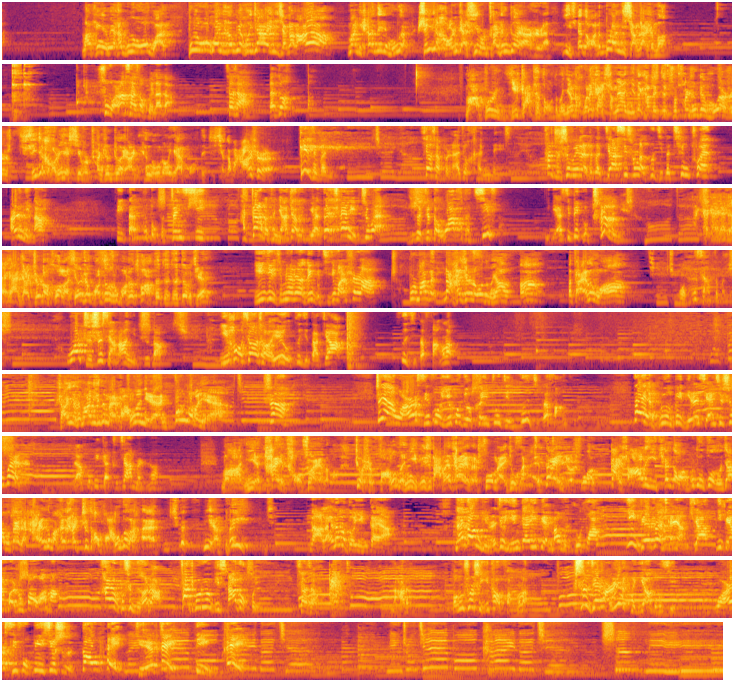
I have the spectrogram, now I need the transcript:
妈，听见没？还不用我管，不用我管，你都别回家呀！你想干嘛呀？妈，你看那这模样，谁家好人家媳妇穿成这样似的，一天到晚的，不知道你想干什么。是我让笑笑回来的，笑笑来坐。妈，不是你赶他走的吗？你让他回来干什么呀？你再看他这穿穿成这模样是，谁家好人家媳妇穿成这样？你还浓妆艳抹的，这想干嘛是？闭嘴吧你！笑笑本来就很美，她只是为了这个家牺牲了自己的青春，而你呢，非但不懂得珍惜，还仗着她娘家远在千里之外，一个劲的挖苦她欺负她，你良心别给我吃了你！哎呀呀呀呀呀呀！知道错了，行，这我都是我的错，对对对，对不起。一句轻飘飘的对不起就完事了？不是妈，那那还想让我怎么样啊？啊，宰了我？我不想怎么样，我只是想让你知道，以后笑笑也有自己的家，自己的房了。啥意思？妈，你给他买房了你？你疯了吧你？是啊，这样我儿媳妇以后就可以住进自己的房子，再也不用被别人嫌弃是外人，然后被赶出家门了。妈，你也太草率了吧！这是房子，你以为是大白菜呢？说买就买。再者说了，干啥了？一天到晚不就做做家务、带带孩子吗？还还支套房子了？还，切，你也配？哪来那么多应该啊？难道女人就应该一边貌美如花，一边赚钱养家，一边怀中抱娃吗？她又不是哪吒，三头六臂啥都会。笑笑，拿着，甭说是一套房了，世界上任何一样东西，我儿媳妇必须是高配、绝配、顶配。命中解不开的结是你。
